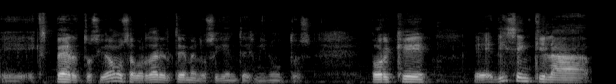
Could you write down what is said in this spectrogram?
expertos, y vamos a abordar el tema en los siguientes minutos, porque dicen que la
